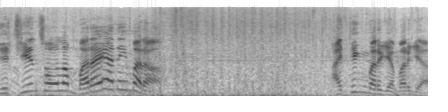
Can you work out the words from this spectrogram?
ये चेन सो वाला मरा या नहीं मरा? आई थिंक मर गया मर गया.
